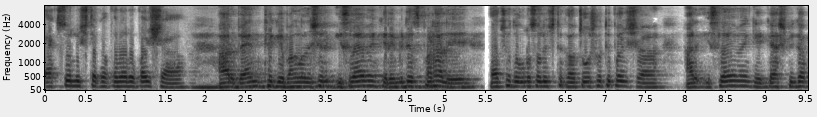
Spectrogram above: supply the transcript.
একচল্লিশ টাকা পনেরো পয়সা আর ব্যাংক থেকে বাংলাদেশের ইসলামী ব্যাংকে রেমিটেন্স পাঠালে একশত উনচল্লিশ টাকা চৌষট্টি পয়সা আর ইসলামী ব্যাংকে ক্যাশ পিক আপ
